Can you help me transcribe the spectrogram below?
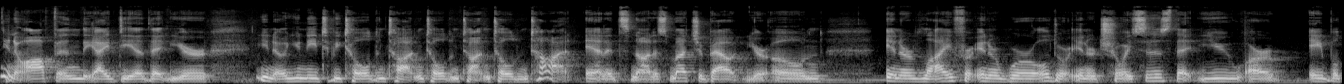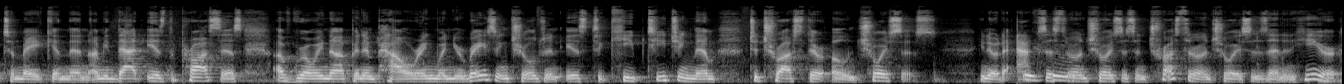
you know, often the idea that you're, you know, you need to be told and taught and told and taught and told and taught. And it's not as much about your own inner life or inner world or inner choices that you are able to make. And then, I mean, that is the process of growing up and empowering when you're raising children is to keep teaching them to trust their own choices. You know, to access mm-hmm. their own choices and trust their own choices. And in here,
